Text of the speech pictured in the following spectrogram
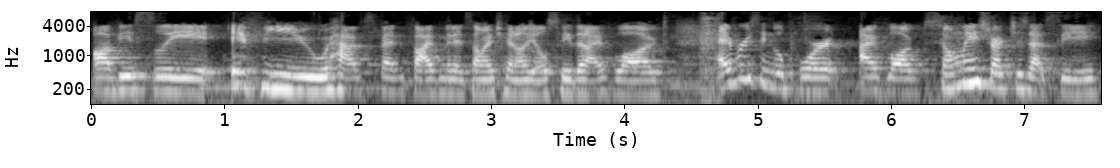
Obviously, if you have spent five minutes on my channel, you'll see that I vlogged every single port. I vlogged so many stretches at sea.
